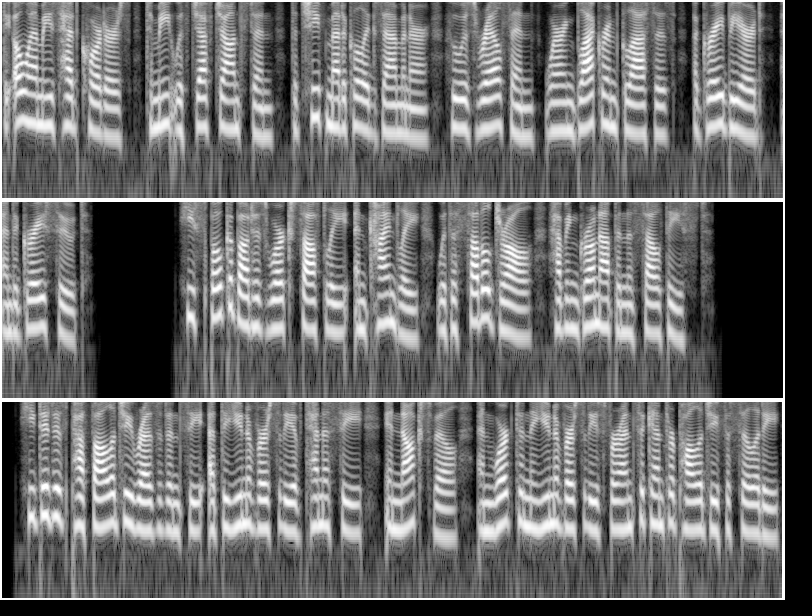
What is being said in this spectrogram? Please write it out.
the OME's headquarters, to meet with Jeff Johnston, the chief medical examiner, who was rail thin, wearing black rimmed glasses, a gray beard, and a gray suit. He spoke about his work softly and kindly, with a subtle drawl, having grown up in the Southeast. He did his pathology residency at the University of Tennessee in Knoxville and worked in the university's forensic anthropology facility,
